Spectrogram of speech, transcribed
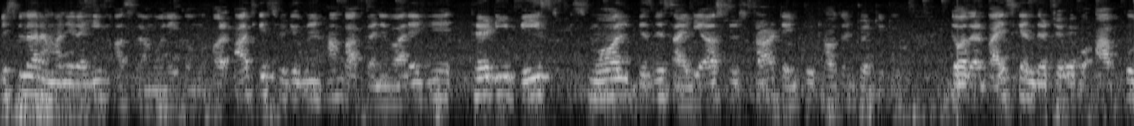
बिस्मिल्लाहिर्रहमानिर्रहीम अस्सलाम वालेकुम और आज के इस वीडियो में हम बात करने वाले हैं thirty best small business ideas to start in 2022 2022 के अंदर जो है वो आपको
